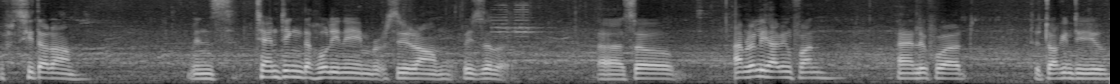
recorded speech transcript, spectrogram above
of Sitaram, means chanting the holy name Sri Ram. Which uh, so I'm really having fun and look forward to talking to you.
